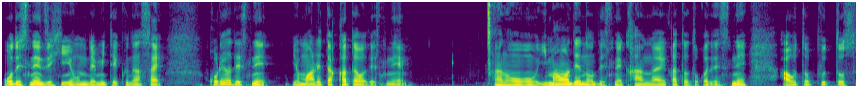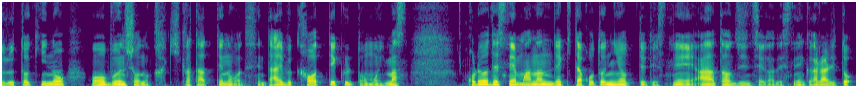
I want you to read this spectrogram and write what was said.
をですね、ぜひ読んでみてください。これをですね、読まれた方はですね、あのー、今までのですね、考え方とかですね、アウトプットするときの文章の書き方っていうのがですね、だいぶ変わってくると思います。これをですね、学んできたことによってですね、あなたの人生がですね、ガラリと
